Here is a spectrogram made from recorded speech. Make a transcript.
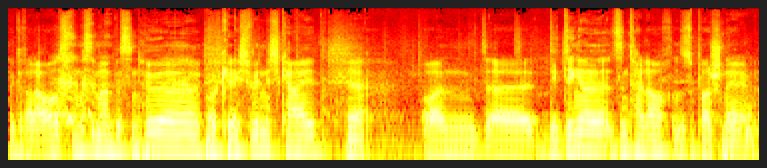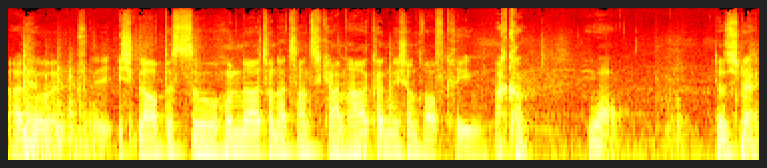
geradeaus. Du musst immer ein bisschen Höhe, Okay. Geschwindigkeit. Ja, Und äh, die Dinge sind halt auch super schnell. Also ich glaube, bis zu 100, 120 km/h können die schon draufkriegen. Ach komm. Wow. Das ist schnell.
